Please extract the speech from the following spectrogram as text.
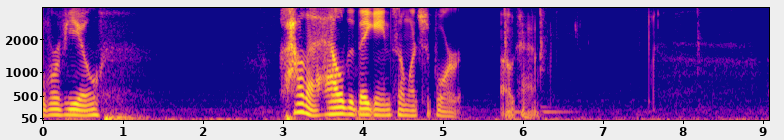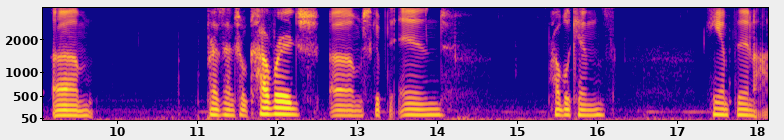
Overview. How the hell did they gain so much support? Okay. Um, presidential coverage. Um, skip the end. Republicans. Hampton. I,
